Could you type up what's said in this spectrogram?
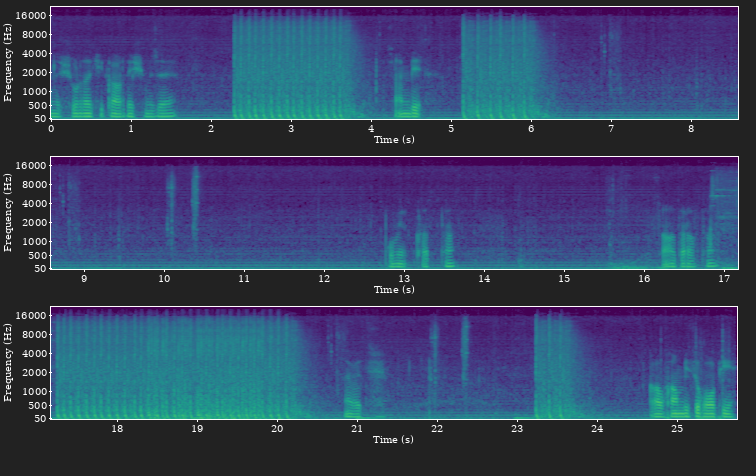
Şimdi şuradaki kardeşimize sen bir bu bir katta sağ tarafta evet. Kalkan bizi kopi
